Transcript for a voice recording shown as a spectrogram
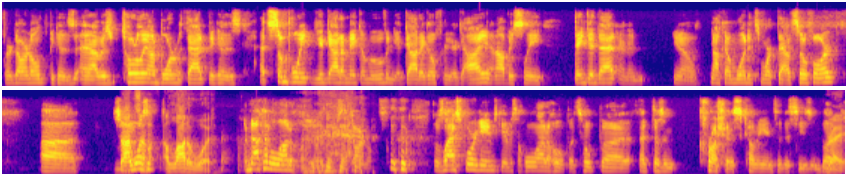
for Darnold because, and I was totally on board with that because at some point you got to make a move and you got to go for your guy, and obviously they did that, and then you know, knock on wood, it's worked out so far. Uh, so Not I wasn't. a lot of wood. I'm not going to a lot of hope against Darnold. Those last four games gave us a whole lot of hope. Let's hope uh, that doesn't crush us coming into this season. But right,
